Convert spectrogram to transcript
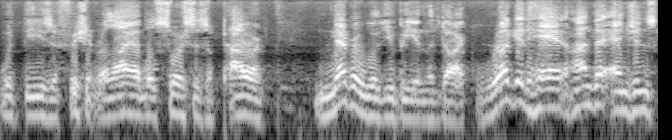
with these efficient, reliable sources of power. Never will you be in the dark. Rugged Honda engines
